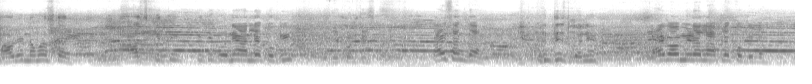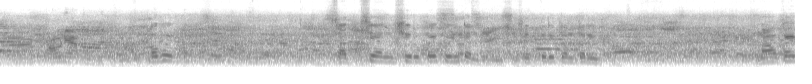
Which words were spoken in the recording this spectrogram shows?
माऊली नमस्कार. आज किती किती गोण्या आणल्या कोबी? एकोणतीस काय सांगता? एकोणतीस गोण्या. काय भाव मिळाला आपल्या कोबीला? रुपये. बघू एकदा. सातशे ऐंशी रुपये क्विंटल शेतकरी कंपनी. नाव काय?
